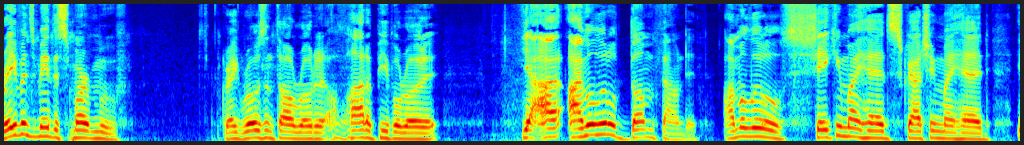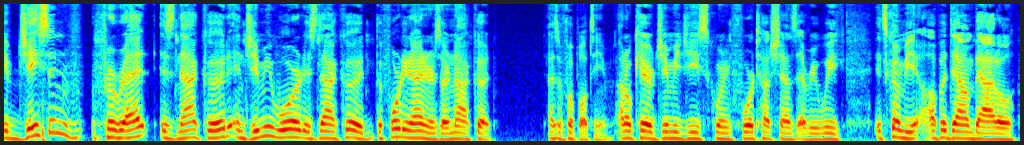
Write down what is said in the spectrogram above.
Ravens made the smart move. Greg Rosenthal wrote it. A lot of people wrote it. Yeah, I, I'm a little dumbfounded. I'm a little shaking my head, scratching my head. If Jason Verrett is not good and Jimmy Ward is not good, the 49ers are not good as a football team. I don't care if Jimmy G is scoring four touchdowns every week. It's going to be an up and down battle.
